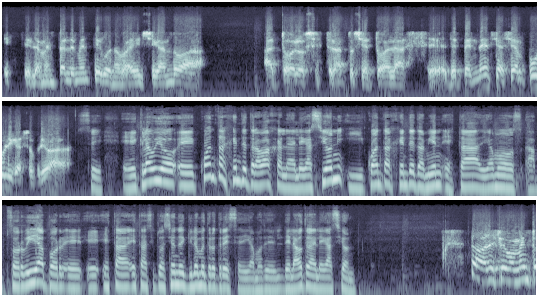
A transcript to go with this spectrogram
este, lamentablemente bueno va a ir llegando a, a todos los estratos y a todas las eh, dependencias, sean públicas o privadas. Sí. Eh, Claudio, eh, ¿cuánta gente trabaja en la delegación y cuánta gente también está, digamos, absorbida por esta, esta situación del kilómetro 13, digamos, de la otra delegación? No, en este momento,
